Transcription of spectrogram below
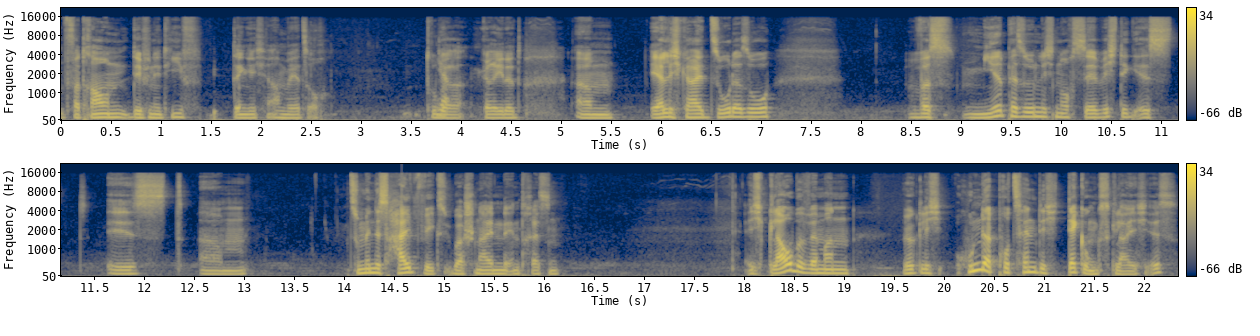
Vertrauen definitiv, denke ich, haben wir jetzt auch drüber Ja. geredet. Ähm, Ehrlichkeit so oder so. Was mir persönlich noch sehr wichtig ist, ist ähm, zumindest halbwegs überschneidende Interessen. Ich glaube, wenn man wirklich hundertprozentig deckungsgleich ist,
